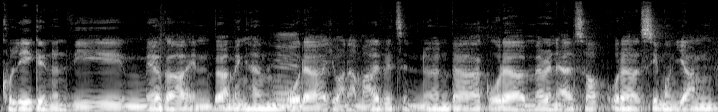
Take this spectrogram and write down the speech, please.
Kolleginnen wie Mirga in Birmingham oder Johanna Malwitz in Nürnberg oder Marin Alsop oder Simon Young.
